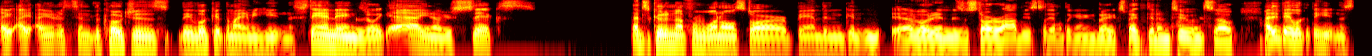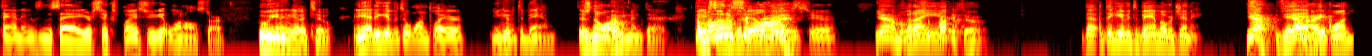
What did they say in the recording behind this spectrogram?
I, I understand the coaches. They look at the Miami Heat in the standings. They're like, yeah, you know, you're six. That's good enough for one All Star. Bam didn't get uh, voted in as a starter. Obviously, I don't think anybody expected him to. And so I think they look at the Heat in the standings and they say, hey, you're sixth place. You get one All Star. Who are we going to give it to? And you had to give it to one player. You give it to Bam. There's no argument I'm, there. Based on his surprised. here. Yeah, I'm a little surprised though. That they give it to Bam over Jimmy. Yeah, if you yeah, had to I, pick one.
